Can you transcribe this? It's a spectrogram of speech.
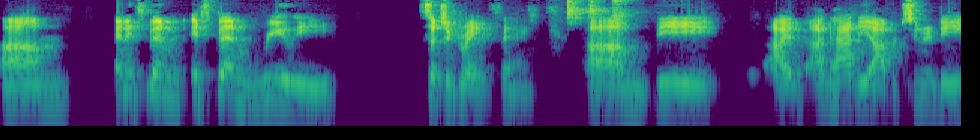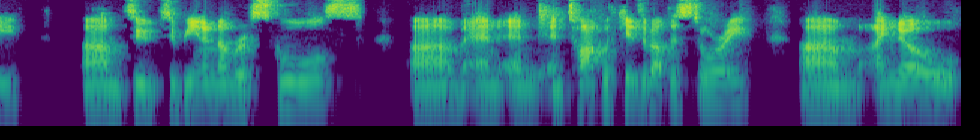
Um, and it's been it's been really such a great thing. Um, the I've I've had the opportunity um, to to be in a number of schools um, and and and talk with kids about this story. Um, I know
